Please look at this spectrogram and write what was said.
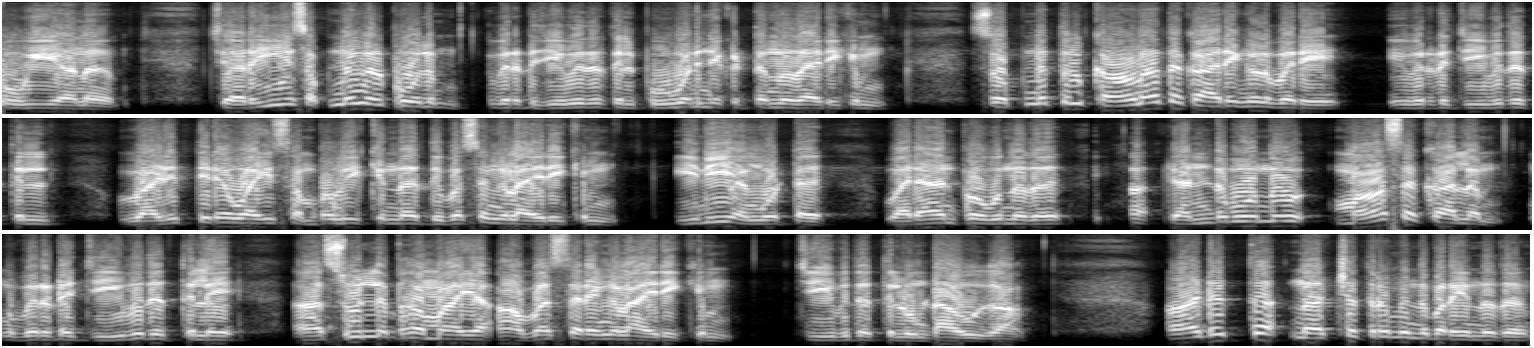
പോവുകയാണ്. ചെറിയ സ്വപ്നങ്ങൾ പോലും ഇവരുടെ ജീവിതത്തിൽ പൂവണിഞ്ഞു കിട്ടുന്നതായിരിക്കും. സ്വപ്നത്തിൽ കാണാത്ത കാര്യങ്ങൾ വരെ ഇവരുടെ ജീവിതത്തിൽ വഴിത്തിരവായി സംഭവിക്കുന്ന ദിവസങ്ങളായിരിക്കും ഇനി അങ്ങോട്ട് വരാൻ പോകുന്നത്. രണ്ടു മൂന്ന് മാസക്കാലം ഇവരുടെ ജീവിതത്തിലെ അസുലഭമായ അവസരങ്ങളായിരിക്കും ജീവിതത്തിൽ ഉണ്ടാവുക. അടുത്ത നക്ഷത്രം എന്ന് പറയുന്നത്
